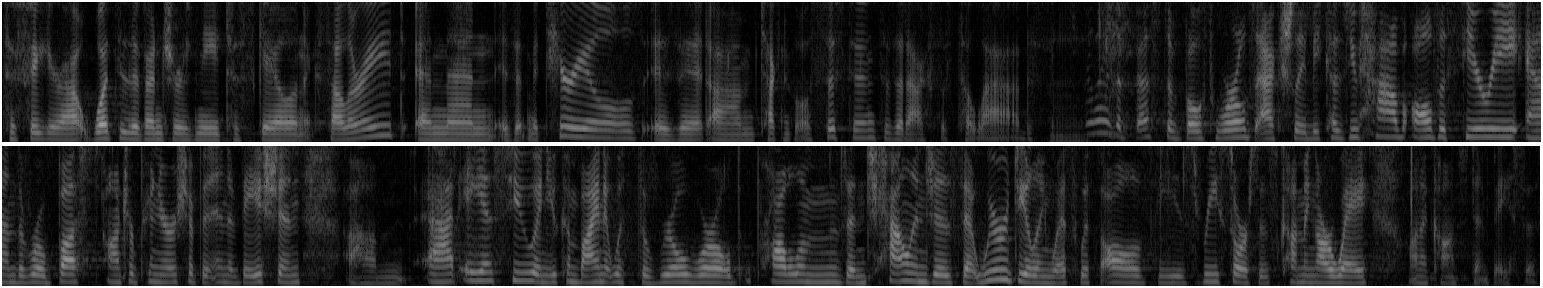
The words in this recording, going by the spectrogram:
to figure out what do the ventures need to scale and accelerate, and then is it materials, is it um, technical assistance, is it access to labs? It's really the best of both worlds actually because you have all the theory and the robust entrepreneurship and innovation um, at ASU and you combine it with the real world problems and challenges that we're dealing with with all of these resources coming our way on a constant basis.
